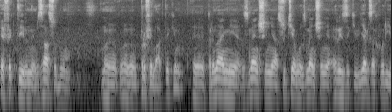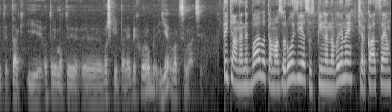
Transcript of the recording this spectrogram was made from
ефективним засобом профілактики, принаймні зменшення суттєвого зменшення ризиків як захворіти, так і отримати важкий перебіг хвороби, є вакцинація. Тетяна Недбайло, Тамаз Орозія, Суспільне новини, Черкаси.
